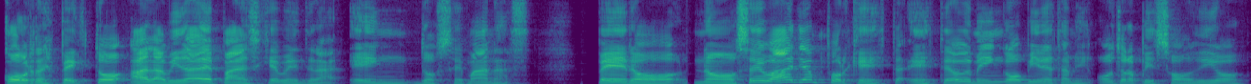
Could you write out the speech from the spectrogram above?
con respecto a la vida de paz que vendrá en dos semanas. Pero no se vayan porque este, domingo viene también otro episodio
